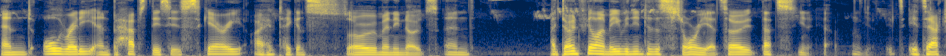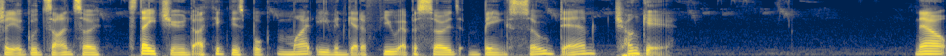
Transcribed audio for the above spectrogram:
And already, and perhaps this is scary, I have taken so many notes, and I don't feel I'm even into the story yet. So that's you know, it's it's actually a good sign. So Stay tuned, I think this book might even get a few episodes being so damn chunky. Now,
